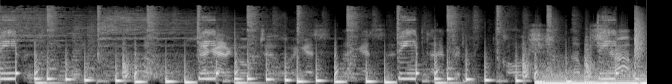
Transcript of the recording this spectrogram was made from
I gotta go too. I guess I guess it's time to call up shop.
